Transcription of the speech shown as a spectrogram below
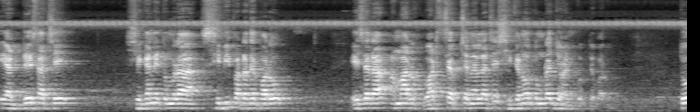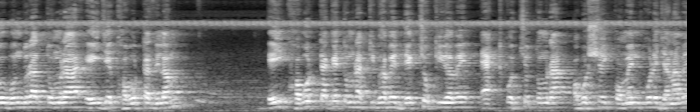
অ্যাড্রেস আছে, সেখানে তোমরা সিবি পাঠাতে পারো। এছাড়া আমার হোয়াটসঅ্যাপ চ্যানেল আছে, সেখানেও তোমরা জয়েন করতে পারো। তো বন্ধুরা, তোমরা এই যে খবরটা দিলাম, এই খবরটাকে তোমরা কীভাবে দেখছ, কীভাবে অ্যাক্ট করছ, তোমরা অবশ্যই কমেন্ট করে জানাবে,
